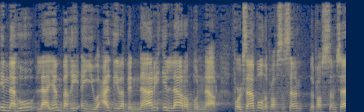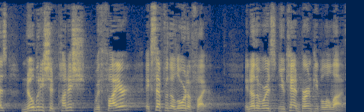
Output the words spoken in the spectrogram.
إِنَّهُ لَا يَنْبَغِي أَن يُعَذِّبَ بِالنَّارِ إِلَّا رَبُّ النَّارِ For example, the Prophet, the Prophet says, nobody should punish with fire except for the Lord of fire. In other words, you can't burn people alive.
